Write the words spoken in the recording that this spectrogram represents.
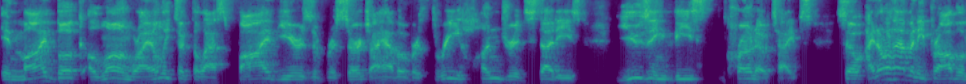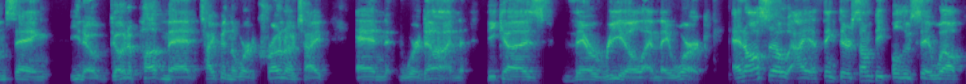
in my book alone, where I only took the last five years of research, I have over 300 studies using these chronotypes. So I don't have any problem saying, you know, go to PubMed, type in the word chronotype, and we're done because they're real and they work. And also, I think there's some people who say, well,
